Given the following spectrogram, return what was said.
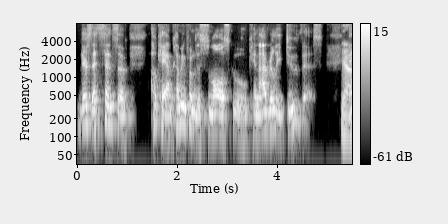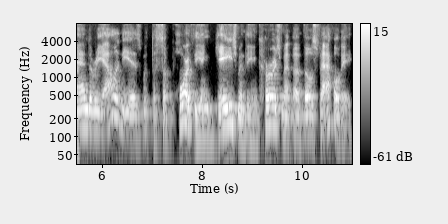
there's that sense of, okay, I'm coming from this small school. Can I really do this? Yeah. And the reality is, with the support, the engagement, the encouragement of those faculty,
